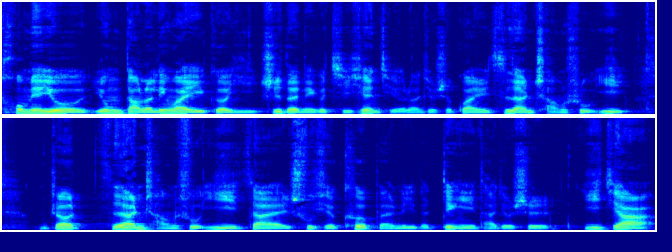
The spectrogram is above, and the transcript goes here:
后面又用到了另外一个已知的那个极限结论，就是关于自然常数 e。我们知道自然常数 e 在数学课本里的定义，它就是一加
